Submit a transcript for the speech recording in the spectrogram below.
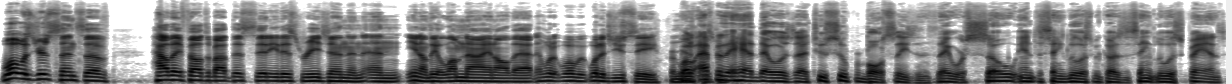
What was your sense of how they felt about this city, this region, and and you know the alumni and all that? And what what, what did you see from? Well, after they had those uh, two Super Bowl seasons, they were so into St. Louis because the St. Louis fans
